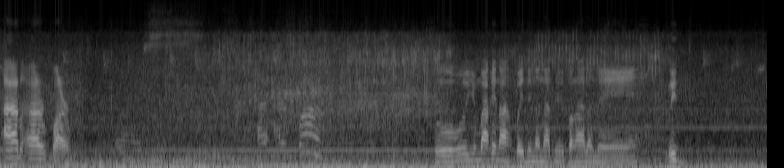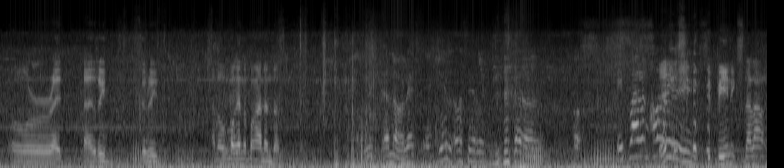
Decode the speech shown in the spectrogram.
RR Farm. RR Farm. So, yung makina, pwede na natin ipangalan ni Reed. Or Red. Ah, Reed. Si Reed. Ano maganda pangalan doon? Red, ano, red angel o si red? oh, eh, parang orange. Eh, si Phoenix na lang.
